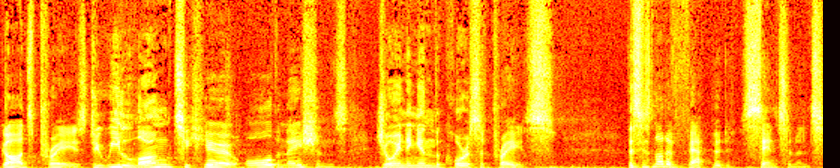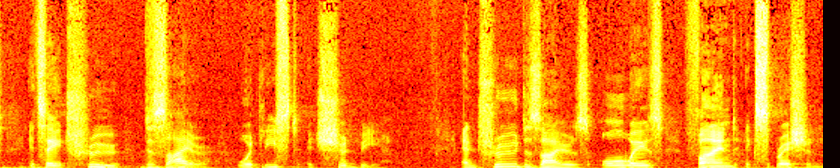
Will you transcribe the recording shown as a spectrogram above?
God's praise? Do we long to hear all the nations joining in the chorus of praise? This is not a vapid sentiment, it's a true desire, or at least it should be. And true desires always find expression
